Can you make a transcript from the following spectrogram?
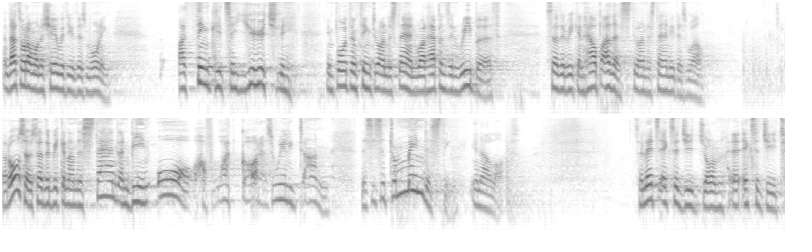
And that's what I want to share with you this morning. I think it's a hugely important thing to understand what happens in rebirth so that we can help others to understand it as well. But also so that we can understand and be in awe of what God has really done. This is a tremendous thing in our lives. So let's exegete John, uh, exegete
